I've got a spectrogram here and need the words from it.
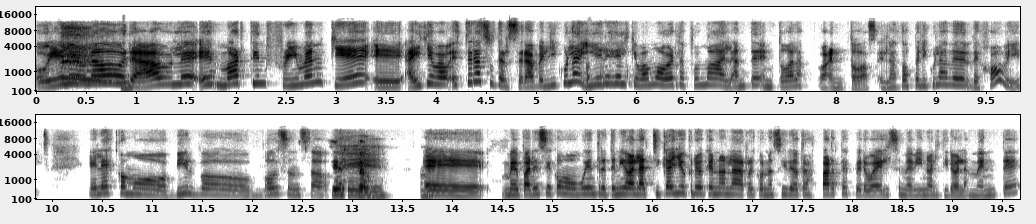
Hoy él es un adorable, es Martin Freeman, que eh, ahí lleva, esta era su tercera película y él es el que vamos a ver después más adelante en todas las, ah, en todas, en las dos películas de, de Hobbit. Él es como Bilbo Bolsonaro. ¿Cierto? Sí. Eh, me parece como muy entretenido. A la chica yo creo que no la reconocí de otras partes, pero él se me vino al tiro a la mente.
